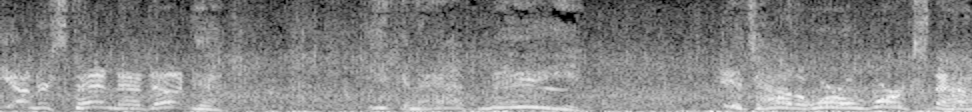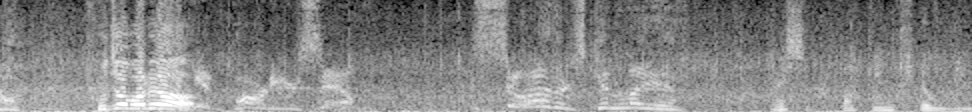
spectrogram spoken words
You understand now, don't you? You can have me. It's how the world works now. 조져버려. Get part of yourself so others can live. I should fucking kill you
